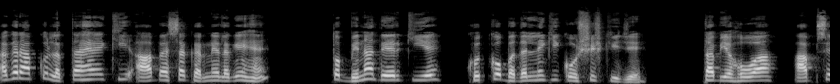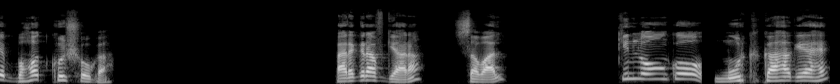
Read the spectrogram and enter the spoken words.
अगर आपको लगता है कि आप ऐसा करने लगे हैं तो बिना देर किए खुद को बदलने की कोशिश कीजिए। तब यहोवा आपसे बहुत खुश होगा। पैराग्राफ 11 सवाल। किन लोगों को मूर्ख कहा गया है?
